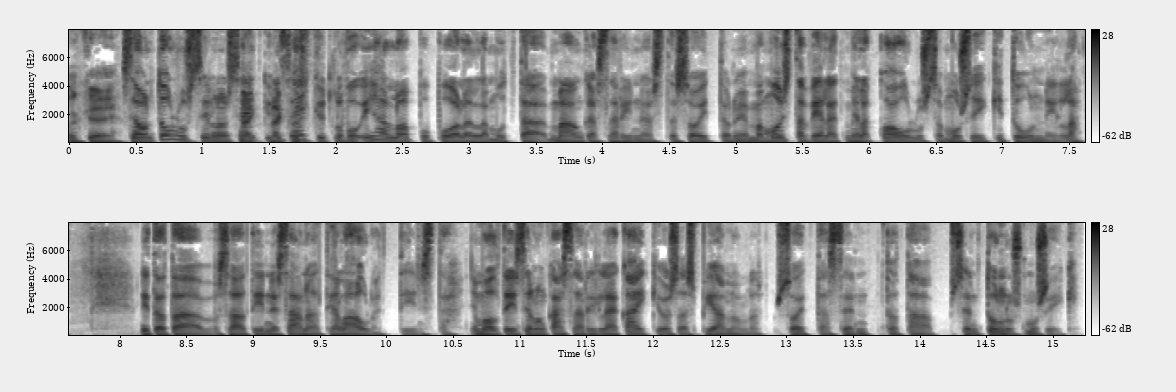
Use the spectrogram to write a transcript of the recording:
Okay. Se on tullut silloin 70, näkyis- 70-luvun ihan loppupuolella, mutta mä oon kasarinasta soittanut. Ja mä muistan vielä, että meillä koulussa musiikkitunnilla, niin tota, saatiin ne sanat ja laulettiin sitä. Ja me oltiin silloin kasarilla ja kaikki osas pianolla soittaa sen, tota, sen tunnusmusiikin.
